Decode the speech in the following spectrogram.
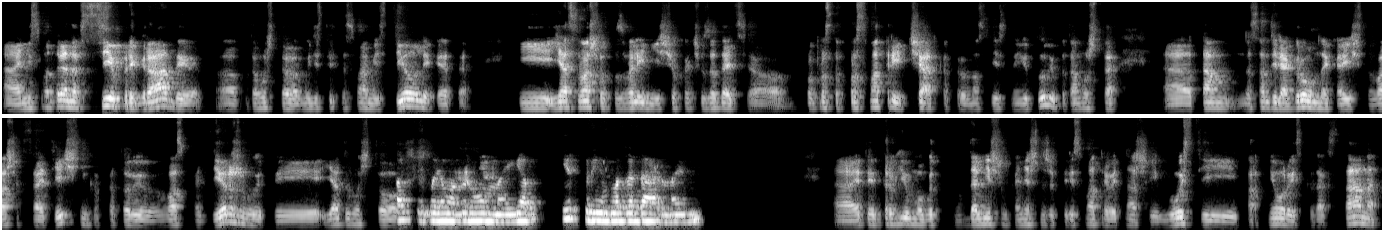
а, несмотря на все преграды, потому что мы действительно с вами сделали это. И я, с вашего позволения, еще хочу задать, просто просмотреть чат, который у нас есть на YouTube, потому что там, на самом деле, огромное количество ваших соотечественников, которые вас поддерживают, и я думаю, что... Спасибо им огромное, я искренне благодарна им. Э, это интервью могут в дальнейшем, конечно же, пересматривать наши гости, и партнеры из Казахстана.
